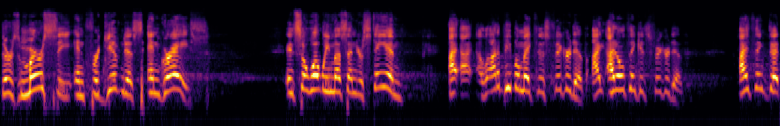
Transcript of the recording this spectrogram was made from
there's mercy and forgiveness and grace. And so, what we must understand, I, I, a lot of people make this figurative. I, I don't think it's figurative. I think that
